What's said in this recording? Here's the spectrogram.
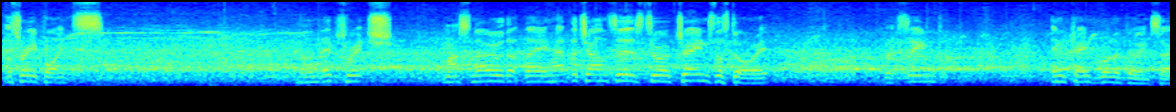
the three points. And Ipswich must know that they had the chances to have changed the story, but seemed incapable of doing so.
